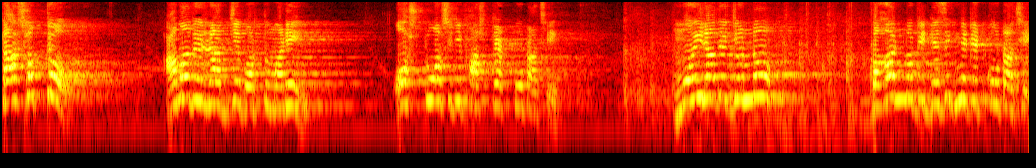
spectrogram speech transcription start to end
তা সত্ত্বেও আমাদের রাজ্যে বর্তমানে অষ্টআশিটি ফাস্ট ট্র্যাক কোর্ট আছে। মহিলাদের জন্য বাহান্নটি ডেসিগনেটেড কোর্ট আছে,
